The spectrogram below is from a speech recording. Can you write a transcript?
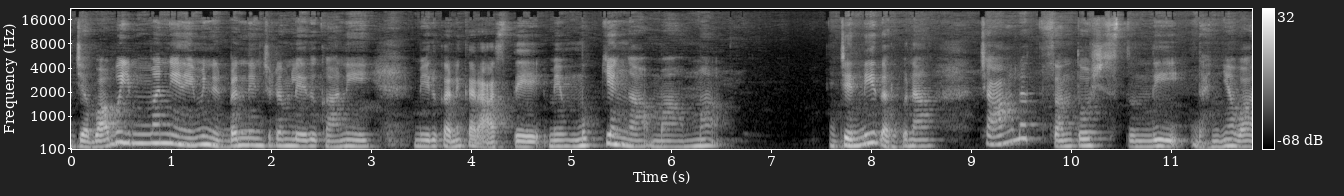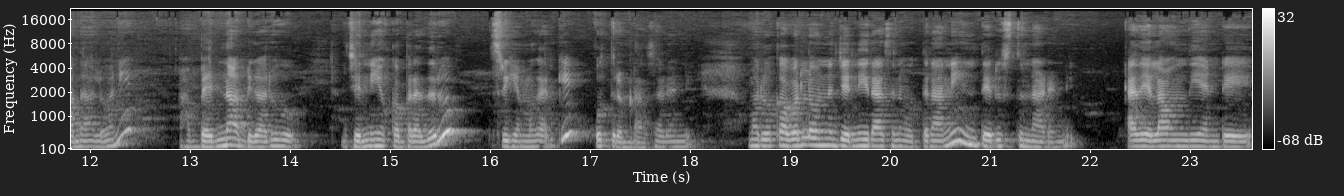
జవాబు ఇమ్మని నేనేమి నిర్బంధించడం లేదు. కానీ మీరు కనుక రాస్తే మేము ముఖ్యంగా మా అమ్మ జెన్నీ తరపున చాలా సంతోషిస్తుంది. ధన్యవాదాలు అని ఆ బెర్నార్డ్ గారు జెన్నీ యొక్క బ్రదరు శ్రీ అమ్మగారికి ఉత్తరం రాశాడండి. మరో కవర్లో ఉన్న జెన్నీ రాసిన ఉత్తరాన్ని తెరుస్తున్నాడండి. అది ఎలా ఉంది అంటే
